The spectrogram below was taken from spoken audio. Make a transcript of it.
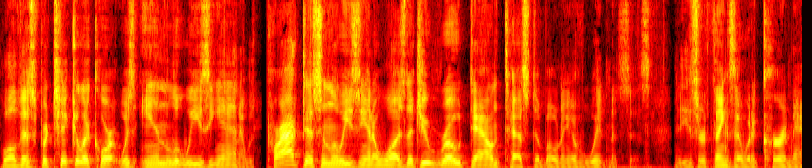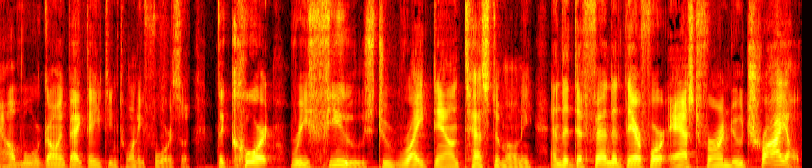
Well, this particular court was in Louisiana. Practice in Louisiana was that you wrote down testimony of witnesses. These are things that would occur now, but we're going back to 1824. So the court refused to write down testimony, and the defendant therefore asked for a new trial,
